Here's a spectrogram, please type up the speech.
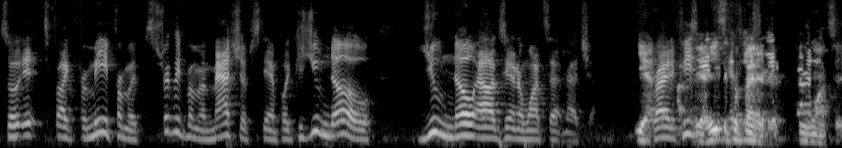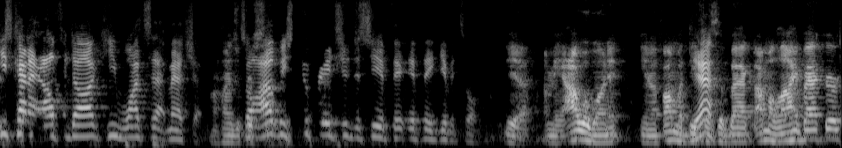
So it's like for me, from a strictly from a matchup standpoint, because you know you know Alexander wants that matchup. Yeah. Right. If he's yeah, he's a competitor. He's, he wants it. He's kind of alpha dog. He wants that matchup. 100%. So I'll be super interested to see if they if they give it to him. Yeah. I mean, I would want it. You know, if I'm a defensive yeah. back, I'm a linebacker.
